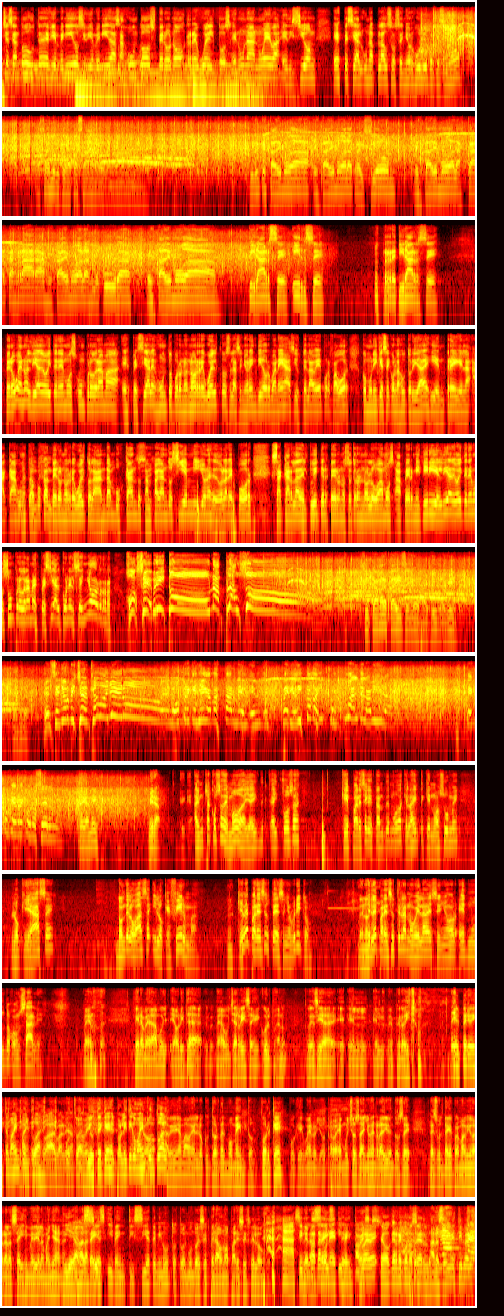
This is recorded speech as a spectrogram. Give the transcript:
noches, sean todos ustedes bienvenidos y bienvenidas a Juntos pero no revueltos en una nueva edición especial. Un aplauso, señor Julio, porque si no, no sabes lo que te va a pasar, hermano. Miren que está de moda, está de moda la traición, está de moda las cartas raras, está de moda las locuras, está de moda tirarse, irse, retirarse. Pero bueno, el día de hoy tenemos un programa especial en Junto pero no, no Revueltos. La señora Indira Urbaneja, si usted la ve, por favor, comuníquese con las autoridades y entréguela acá junto. están buscando. Pero no revuelto, la andan buscando, están pagando 100 millones de dólares por sacarla del Twitter, pero nosotros no lo vamos a permitir. Y el día de hoy tenemos un programa especial con el señor José Brito. ¡Un aplauso! Su cámara está ahí, señor. Aquí, por aquí. Pues mira, El señor Michel Caballero, el hombre que llega más tarde, el, el- el periodista más impuntual de la vida. Tengo que reconocerlo. te gané. Mira, eh, hay muchas cosas de moda y hay, hay cosas que parece que están de moda, que es la gente que no asume lo que hace, dónde lo hace y lo que firma. ¿Qué le parece a usted, señor Brito? Bueno, ¿Qué le parece a usted la novela del señor Edmundo González? bueno, mira, me da muy, y ahorita me da mucha risa y disculpa, ¿no? Tú decías eh, el, el- el periodista más El periodista más impuntual. vale, ¿Y usted qué es el político más No, impuntual? A mí me llamaban el locutor del momento. ¿Por qué? Porque, bueno, yo trabajé muchos años en radio, entonces resulta que el programa mío era a las seis y media de la mañana. Y llegaba a a las las seis siete. y veintisiete minutos, todo el mundo desesperado, no aparece ese loco. Así Y me a las pasa con seis y este. 29, Tengo que reconocerlo. a las seis y veintinueve.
